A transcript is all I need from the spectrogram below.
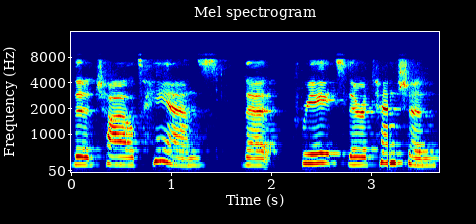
the, child's hands that creates their attention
